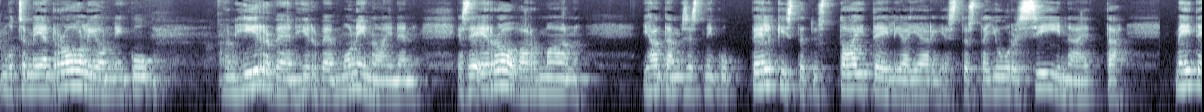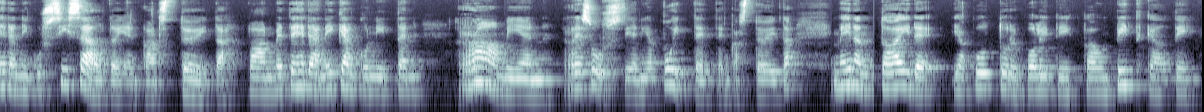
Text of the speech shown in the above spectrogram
mutta se meidän rooli on, niin kuin, on hirveän, hirveän moninainen ja se ero varmaan ihan tämmöisestä niin kuin pelkistetystä taiteilijajärjestöstä juuri siinä, että me ei tehdä niin kuin sisältöjen kanssa töitä, vaan me tehdään ikään kuin niiden raamien, resurssien ja puitteiden kanssa töitä. Meidän taide- ja kulttuuripolitiikka on pitkälti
